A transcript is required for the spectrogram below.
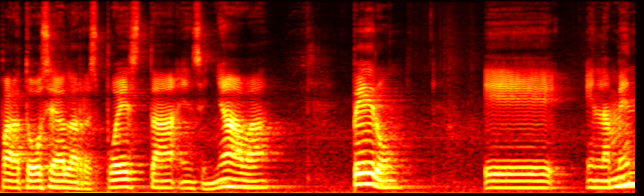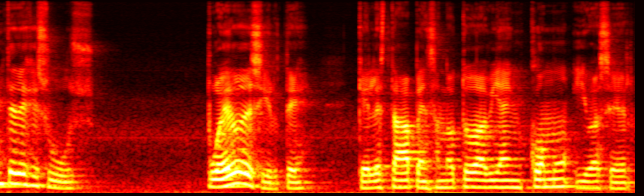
para todo sea la respuesta, enseñaba, pero eh, en la mente de Jesús puedo decirte que él estaba pensando todavía en cómo iba a ser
